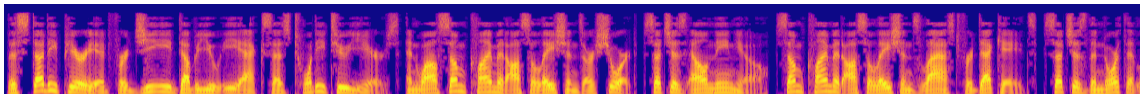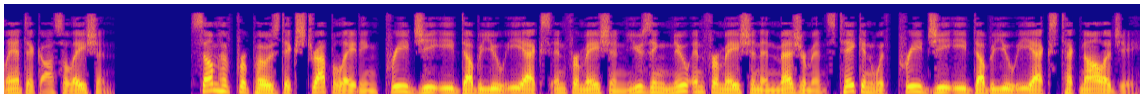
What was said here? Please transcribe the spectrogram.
The study period for GEWEX is 22 years, and while some climate oscillations are short, such as El Niño, some climate oscillations last for decades, such as the North Atlantic Oscillation. Some have proposed extrapolating pre-GEWEX information using new information and measurements taken with pre-GEWEX technology.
